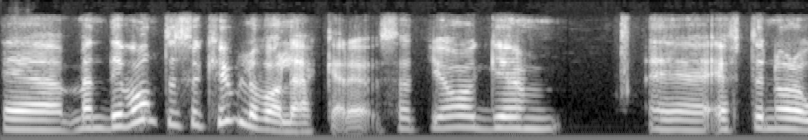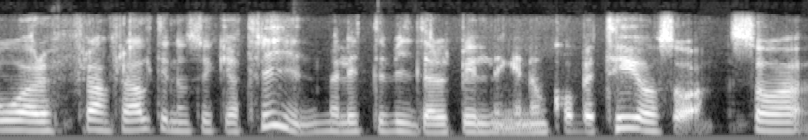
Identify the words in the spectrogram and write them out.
Eh, men det var inte så kul att vara läkare så att jag eh, efter några år framförallt inom psykiatrin med lite vidareutbildning inom KBT och så så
